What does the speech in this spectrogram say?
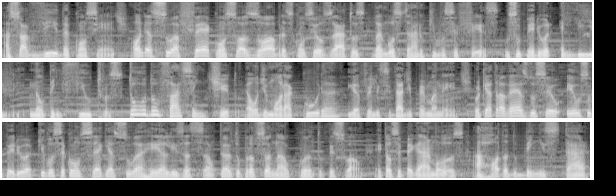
a sua vida consciente, onde a sua fé com suas obras, com seus atos vai mostrar o que você fez. O superior é livre, não tem filtros, tudo faz sentido. É onde mora a cura e a felicidade permanente, porque é através do seu eu superior que você consegue a sua realização, tanto profissional quanto pessoal. Então, se pegarmos a roda do bem-estar,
